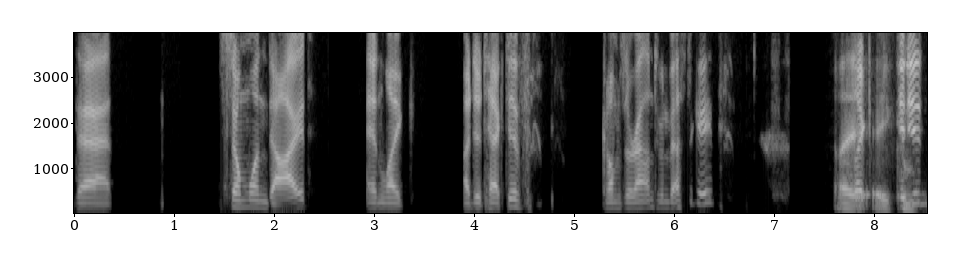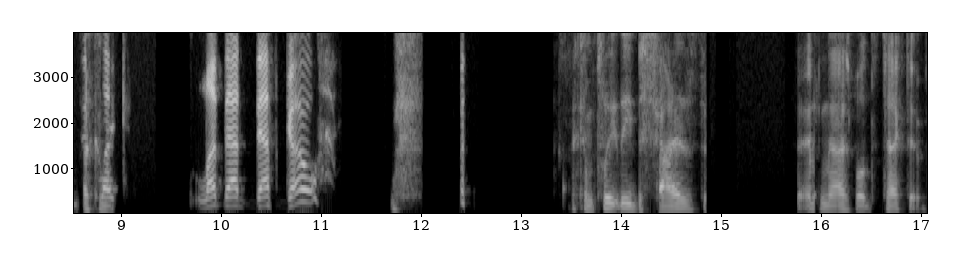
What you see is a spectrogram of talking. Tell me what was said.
that someone died and, like, a detective comes around to investigate. I, Like, It com- didn't just, com- like, let that death go. a completely disguised, recognizable detective.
